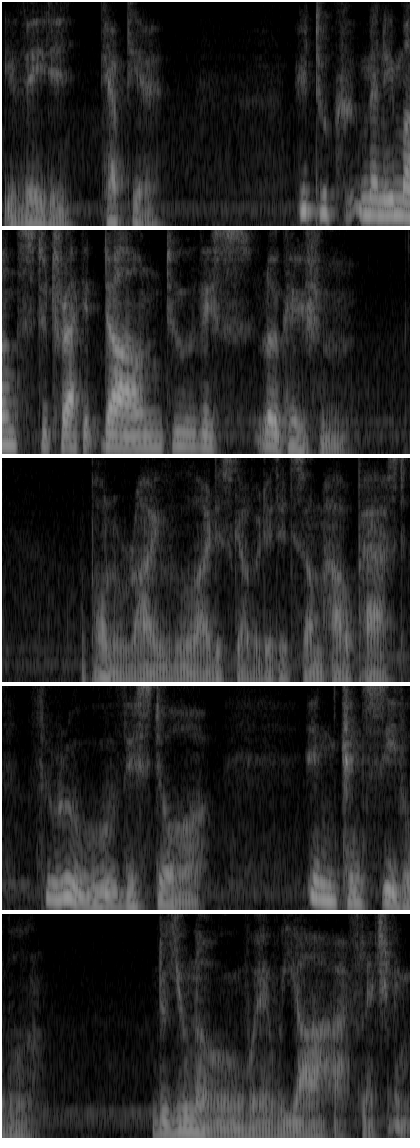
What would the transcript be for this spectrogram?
evaded capture. It took many months to track it down to this location. Upon arrival, I discovered it had somehow passed through this door. Inconceivable. Do you know where we are, fledgling?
